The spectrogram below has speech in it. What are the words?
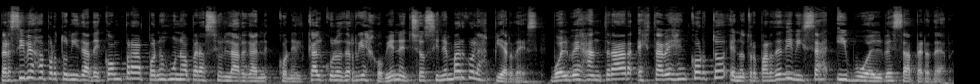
Percibes oportunidad de compra, pones una operación larga con el cálculo de riesgo bien hecho, sin embargo las pierdes. Vuelves a entrar esta vez en corto en otro par de divisas y vuelves a perder.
